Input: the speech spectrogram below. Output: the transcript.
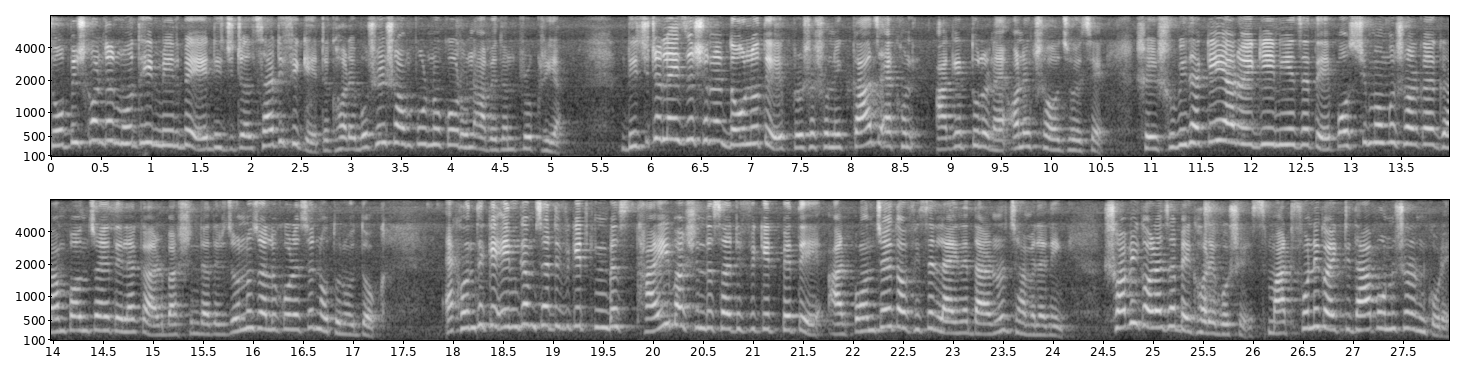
চব্বিশ ঘণ্টার মধ্যেই মিলবে ডিজিটাল সার্টিফিকেট ঘরে বসেই সম্পূর্ণ করুন আবেদন প্রক্রিয়া। ডিজিটালাইজেশনের দৌলতে প্রশাসনিক কাজ এখন আগের তুলনায় অনেক সহজ হয়েছে। সেই সুবিধাকেই আরও এগিয়ে নিয়ে যেতে পশ্চিমবঙ্গ সরকার গ্রাম পঞ্চায়েত এলাকার বাসিন্দাদের জন্য চালু করেছে নতুন উদ্যোগ। এখন থেকে ইনকাম সার্টিফিকেট কিংবা স্থায়ী বাসিন্দা সার্টিফিকেট পেতে আর পঞ্চায়েত অফিসের লাইনে দাঁড়ানোর ঝামেলা নেই। সবই করা যাবে ঘরে বসে। স্মার্টফোনে কয়েকটি ধাপ অনুসরণ করে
